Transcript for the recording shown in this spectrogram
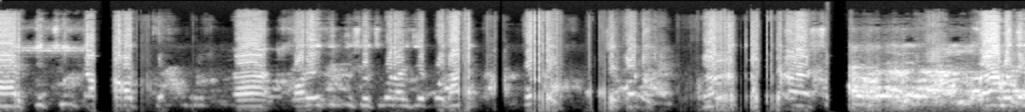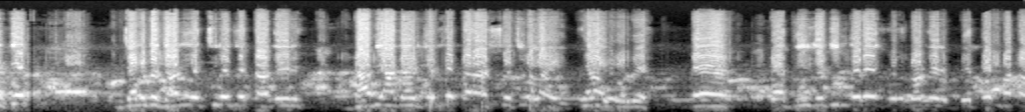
আর কিছুটা পরেই কিন্তু সচিবালয়ের যে প্রধান সেই ফটক তারা আমাদেরকে যেমনটা জানিয়েছিল যে তাদের দাবি আদায়ের জন্য তারা সচিবালয় ঘেরাও করবে। দীর্ঘদিন ধরে কোনো ধরনের বেতন ভাতা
